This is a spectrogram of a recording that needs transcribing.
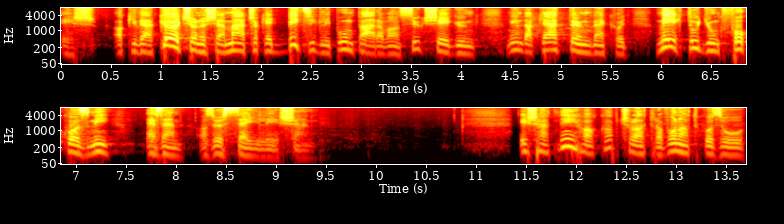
és akivel kölcsönösen már csak egy bicikli pumpára van szükségünk, mind a kettőnknek, hogy még tudjunk fokozni ezen az összeillésen. És hát néha a kapcsolatra vonatkozó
